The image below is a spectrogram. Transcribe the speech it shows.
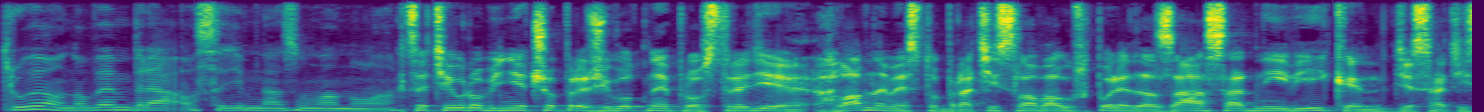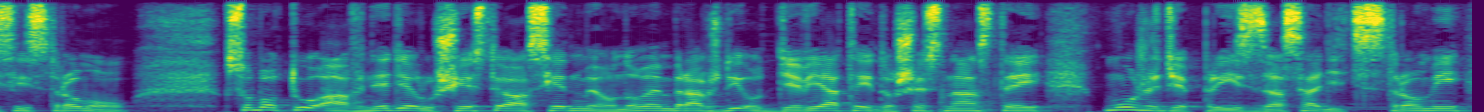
2. novembra o 17.00. Chcete urobiť niečo pre životné prostredie? Hlavné mesto Bratislava usporiada zásadný víkend 10 tisíc stromov. V sobotu a v nedelu 6. a 7. novembra vždy od 9. do 16. môžete prísť zasadiť stromy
